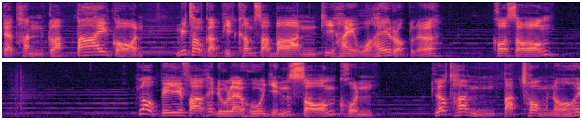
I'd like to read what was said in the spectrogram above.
แต่ท่านกลับตายก่อนมิเท่ากับผิดคำสาบานที่ให้ไว้หรอกเหรอข้อสองเล่าปีฝากให้ดูแลหูหยินสองคน แล้วท่านตัดช่องน้อย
